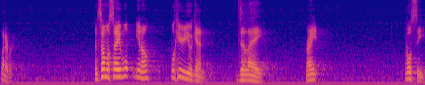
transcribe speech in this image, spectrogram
whatever. And some will say, well, you know, we'll hear you again. Delay, right? We'll see.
